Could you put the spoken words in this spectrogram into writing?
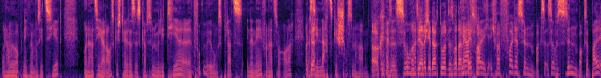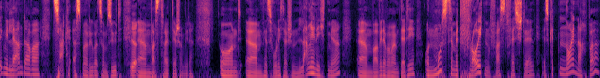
und haben überhaupt nicht mehr musiziert. Und dann hat sich herausgestellt, dass es gab so einen Militär-Truppenübungsplatz in der Nähe von Herzogenaurach, dass Okay. die nachts geschossen haben. Ah, okay. Also so Und sie hatte gedacht, du, das war deine ja, Bassdrum? voll, ich, ich war voll der Sündenbox. Also Sündenbox. Sobald irgendwie Lärm da war, zack, erstmal rüber zum Süd. Ja. Ähm, was treibt der schon wieder? Und ähm, jetzt wohne ich da schon lange nicht mehr, ähm, war wieder bei meinem Daddy und musste mit Freuden fast feststellen, es gibt einen neuen Nachbar,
